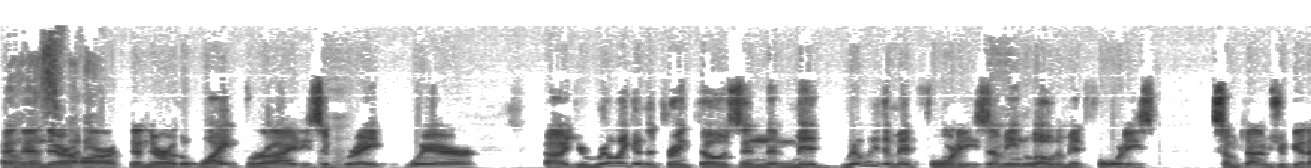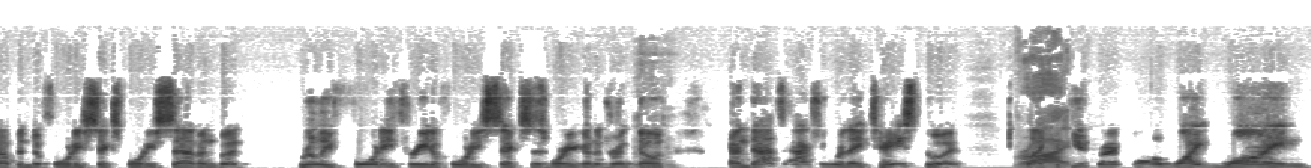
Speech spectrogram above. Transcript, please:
And oh, then there funny. are then there are the white varieties of mm-hmm. grape where uh, you're really going to drink those in the mid, really the mid 40s. Mm-hmm. I mean, mm-hmm. low to mid 40s. Sometimes you get up into 46, 47, but really 43 to 46 is where you're going to drink those. Mm-hmm. And that's actually where they taste good. Right. Like if you drank a white wine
